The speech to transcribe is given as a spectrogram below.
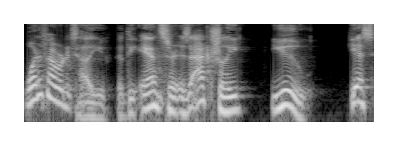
what if I were to tell you that the answer is actually you? Yes,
